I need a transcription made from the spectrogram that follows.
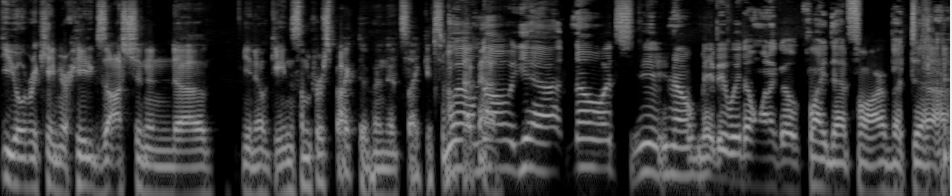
you overcame your heat exhaustion and uh, you know gained some perspective. And it's like it's Well, no, yeah, no, it's, you know, maybe we don't want to go quite that far, but uh,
